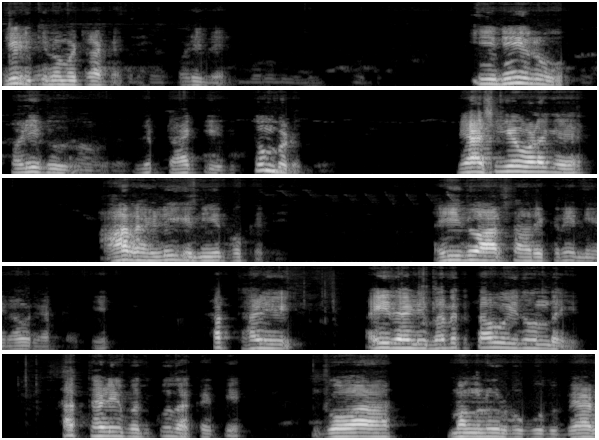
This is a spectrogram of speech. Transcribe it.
ದೀಡ್ ಕಿಲೋಮೀಟರ್ ಆಕೈತಿ ಹೊಳಿದೆ ಈ ನೀರು ಹೊಳಿದು ಲಿಫ್ಟ್ ಹಾಕಿ ತುಂಬಿಡುತ್ತೆ ಬ್ಯಾಸಿಗೆ ಒಳಗೆ ಆರು ಹಳ್ಳಿಗೆ ನೀರು ಹೋಗ್ತೈತಿ ಐದು, ಆರು ಸಾವಿರ ಎಕರೆ ನೀರಾವರಿ ಆಗ್ತೈತಿ ಹತ್ತು ಹಳ್ಳಿ, ಐದು ಹಳ್ಳಿ ಬದುಕ್ತಾವು, ಇದೊಂದು ಐದು. ಹತ್ತು ಹಳ್ಳಿ ಬದುಕೋದು ಆಕೈತಿ ಗೋವಾ, ಮಂಗಳೂರು ಹೋಗೋದು ಬೇಡ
